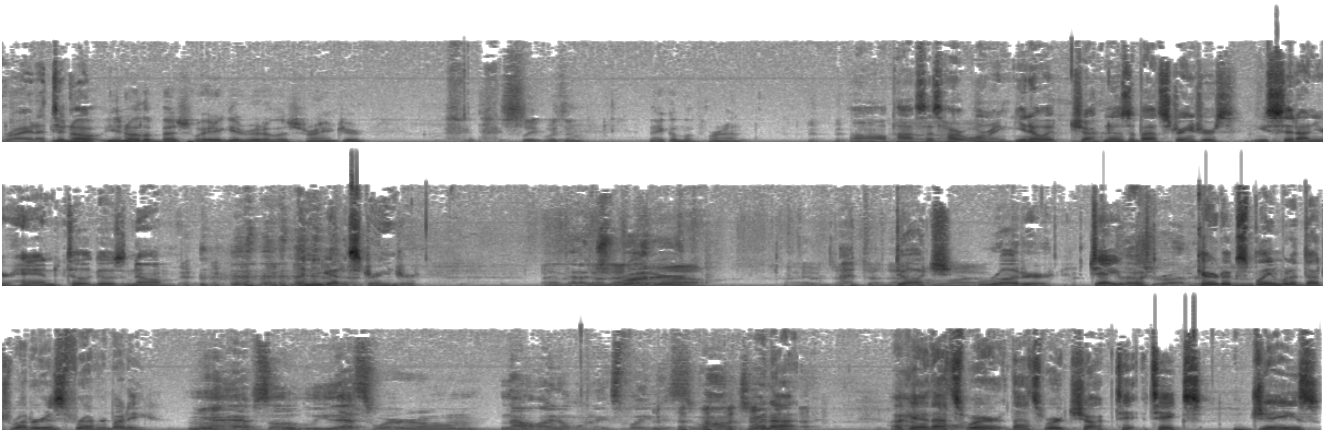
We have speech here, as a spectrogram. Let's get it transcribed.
right. I took You know, you know the best way to get rid of a stranger? Sleep with them. Make them a friend. Oh, pops, that's heartwarming. You know what Chuck knows about strangers? You sit on your hand until it goes numb, and you got a stranger. I haven't Dutch done that in a while. I haven't not done that Dutch in a while. rudder. Jay, Dutch rudder. care to explain what a Dutch rudder is for everybody? Yeah, absolutely. That's where. um No, I don't want to explain this. Why, don't? Why not? Okay, that's know. where that's where Chuck ta takes Jay's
